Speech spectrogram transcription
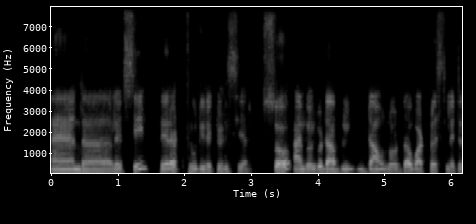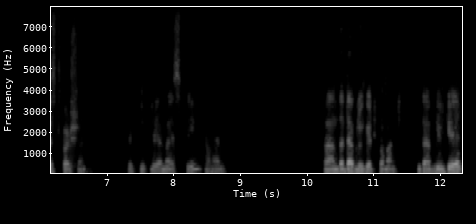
And uh, let's see, there are two directories here. So I'm going to double download the WordPress latest version. Let me clear my screen and run the wget command. wget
